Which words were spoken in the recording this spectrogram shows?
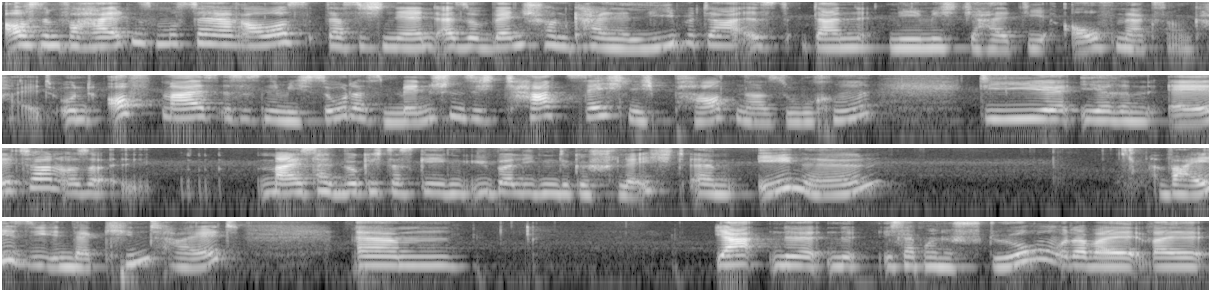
aus einem Verhaltensmuster heraus, das sich nennt, also wenn schon keine Liebe da ist, dann nehme ich dir halt die Aufmerksamkeit. Und oftmals ist es nämlich so, dass Menschen sich tatsächlich Partner suchen, die ihren Eltern, also meist halt wirklich das gegenüberliegende Geschlecht, ähm, ähneln, weil sie in der Kindheit ähm, ja, eine, eine, ich sag mal, eine Störung oder weil, weil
